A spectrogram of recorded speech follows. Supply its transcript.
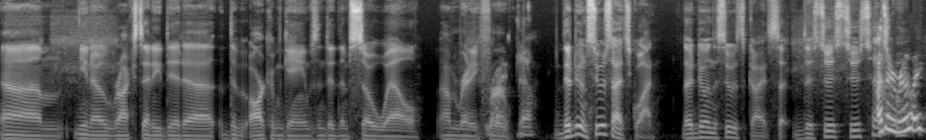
Um, you know, Rocksteady did uh, the Arkham games and did them so well. I'm ready for. Yeah. They're doing Suicide Squad. They're doing the Suicide the Su- Suicide. Squad? Are they Squad? really?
